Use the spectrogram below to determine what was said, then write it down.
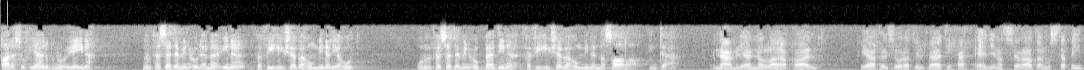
قال سفيان بن عيينة من فسد من علمائنا ففيه شبه من اليهود. ومن فسد من عبادنا ففيه شبه من النصارى. انتهى. نعم لأن الله قال في آخر سورة الفاتحة اهدنا الصراط المستقيم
